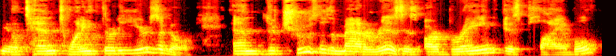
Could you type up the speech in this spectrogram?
you know 10 20 30 years ago. And the truth of the matter is is our brain is pliable.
